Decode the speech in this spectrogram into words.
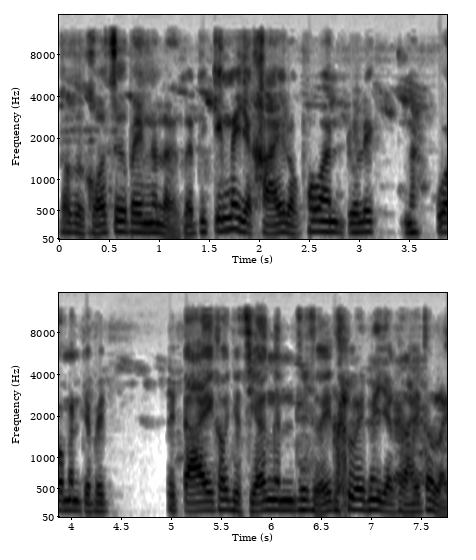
เขาก็ขอซื้อไปงั้นแหละแต่ที่จริงไม่อยากขายหรอกเพราะว่าตัวเล็กนะกลัวมันจะไปไปตายเขาจะเสียเงินเฉยๆก็เลยไม่อยากขายเท่าไหร่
